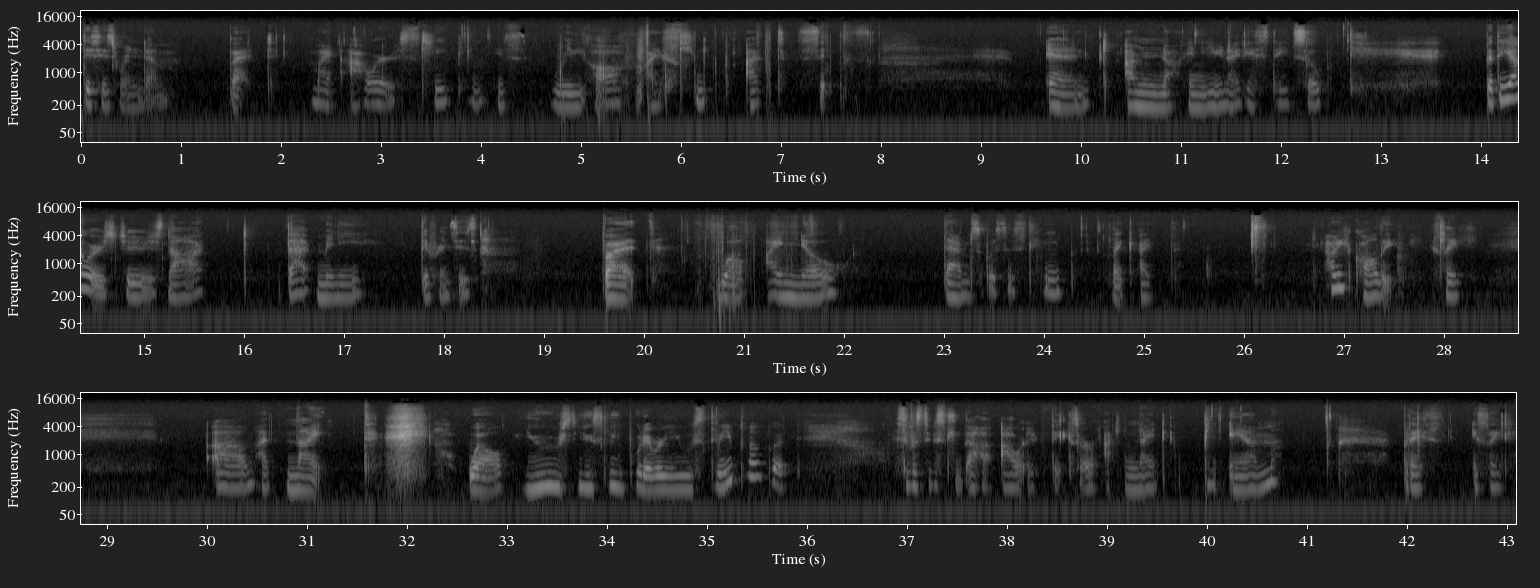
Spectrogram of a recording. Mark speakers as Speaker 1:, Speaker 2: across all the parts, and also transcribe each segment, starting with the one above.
Speaker 1: this is random, but my hour sleeping is really off. I sleep at six, and I'm not in the United States, so but the hours there's not that many differences. But well, I know that I'm supposed to sleep like at how do you call it? It's like um at night. well, you you sleep whatever you sleep, but it's supposed to be sleep uh, hour fix or at night p.m. But I, it's like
